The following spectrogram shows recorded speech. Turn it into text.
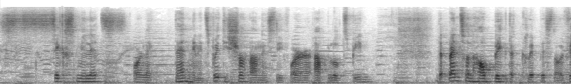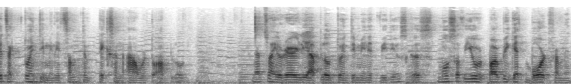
6 minutes or like 10 minutes. Pretty short honestly for upload speed. Depends on how big the clip is though. If it's like 20 minutes, something takes an hour to upload. That's why I rarely upload 20 minute videos because most of you will probably get bored from it.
